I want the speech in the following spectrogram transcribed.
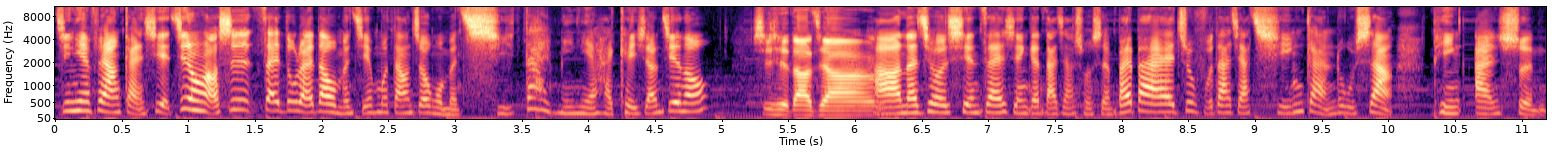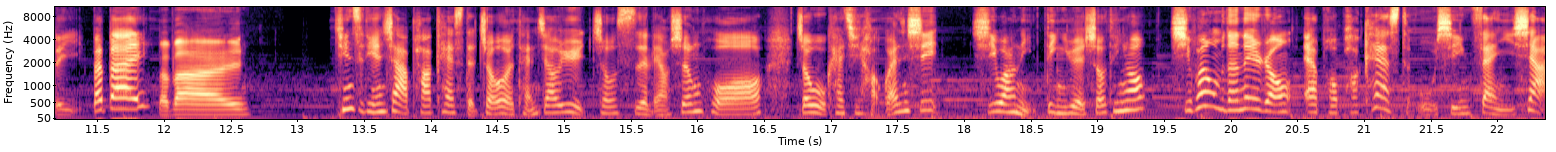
今天非常感谢金荣老师再度来到我们节目当中，我们期待明年还可以相见哦！谢谢大家。好，那就现在先跟大家说声拜拜，祝福大家情感路上平安顺利，拜拜，拜拜。亲子天下 Podcast 周二谈教育，周四聊生活，周五开启好关系。希望你订阅收听哦。喜欢我们的内容，Apple Podcast 五星赞一下，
